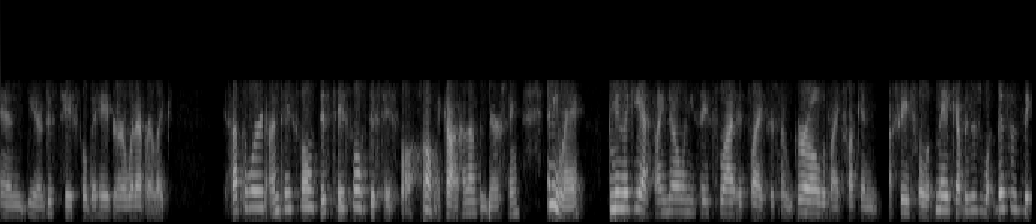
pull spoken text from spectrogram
and you know distasteful behavior or whatever. Like, is that the word? Untasteful, distasteful, distasteful. Oh my god, how that's embarrassing. Anyway, I mean like yes, I know when you say slut, it's like there's some girl with like fucking a face full of makeup. This is what this is the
